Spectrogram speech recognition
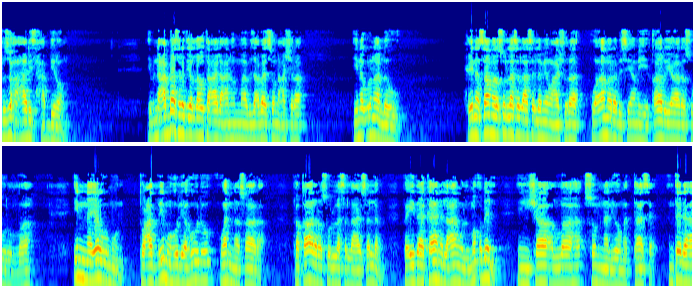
بزح أحاديث حبرم ابن عباس رضي الله تعالى عنهم بزعبة سن عشرا ينقرنا لو حين صام رسول الله صلىاله عليه وسلم يوم عشراء وأمر بصيامه قالوا يا رسول الله إن يوم تعذمه اليهود والنصارى فقال رسول الله صلى الله عليه وسلم فإذا كان العام المقبل እንሻ አላ ስምና ዮውም ኣታስዕ እንተ ደኣ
